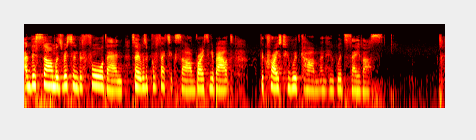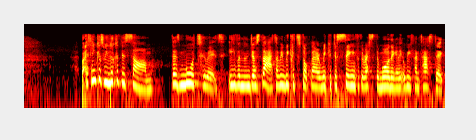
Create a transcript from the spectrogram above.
And this psalm was written before then, so it was a prophetic psalm writing about the Christ who would come and who would save us. But I think as we look at this psalm, there's more to it even than just that. I mean, we could stop there and we could just sing for the rest of the morning and it would be fantastic.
